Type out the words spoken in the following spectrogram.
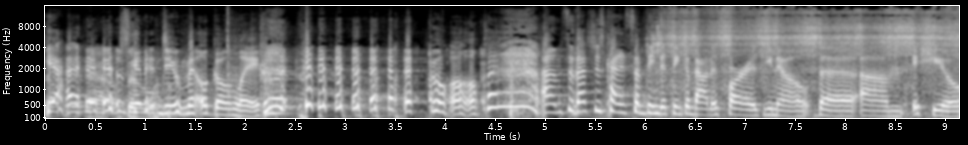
yeah, right it's so- gonna do milk only. cool. Um, so that's just kind of something to think about as far as you know the um, issue.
